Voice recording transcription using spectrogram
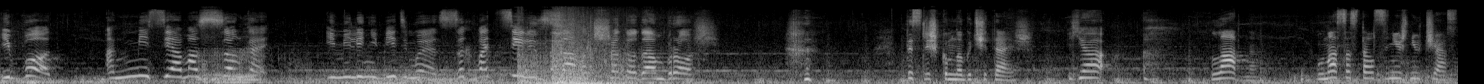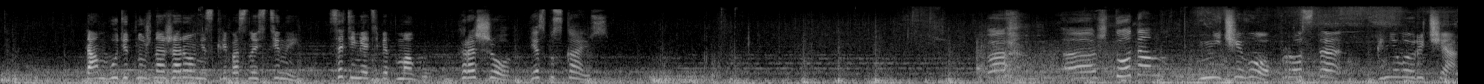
И вот, а миссия Амазонка и Мели Невидимые захватили замок Шато d'Амброш. Ты слишком много читаешь. Я... Ладно, у нас остался нижний участок. Там будет нужна жаровня с крепостной стены. С этим я тебе помогу. Хорошо, я спускаюсь. А, а что там? Ничего, просто гнилой рычаг.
